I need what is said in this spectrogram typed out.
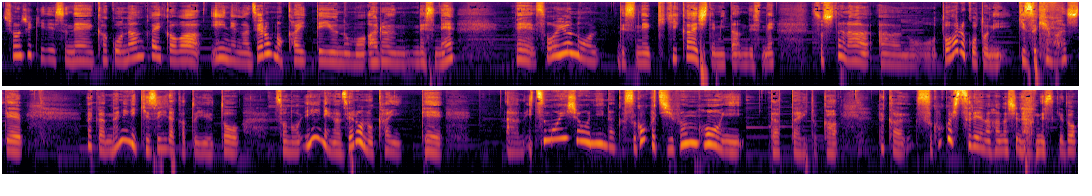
正直ですね過去何回かはいいねがゼロの回っていうのもあるんですね。でそういうのをですね聞き返してみたんですね。そしたらあのとあることに気づきましてなんか何に気づいたかというとその「いいね」がゼロの回ってあのいつも以上になんかすごく自分本位だったりとかなんかすごく失礼な話なんですけど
